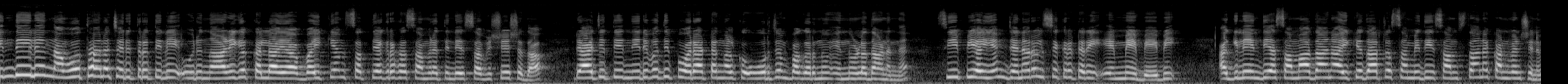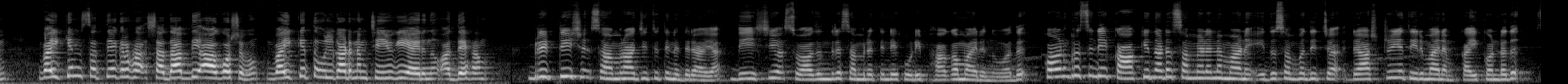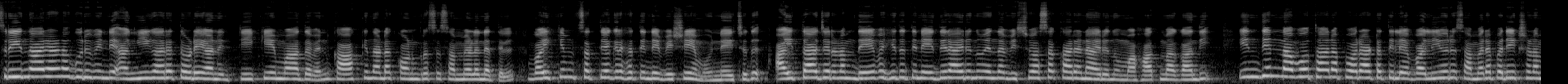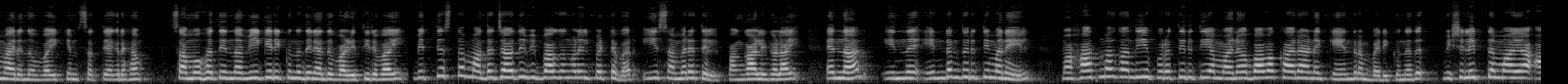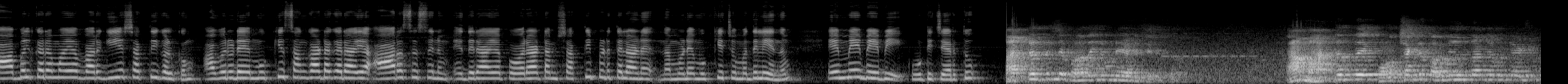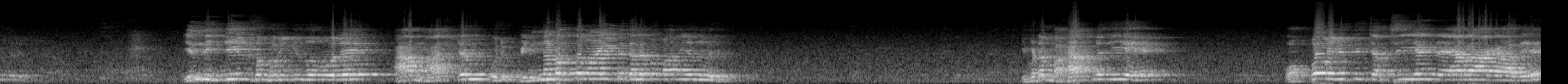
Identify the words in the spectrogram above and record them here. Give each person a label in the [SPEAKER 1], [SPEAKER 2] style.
[SPEAKER 1] ഇന്ത്യയിലെ നവോത്ഥാന ചരിത്രത്തിലെ ഒരു നാഴികക്കല്ലായ വൈക്കം സത്യാഗ്രഹ സമരത്തിന്റെ സവിശേഷത രാജ്യത്തെ നിരവധി പോരാട്ടങ്ങൾക്ക് ഊർജം പകർന്നു എന്നുള്ളതാണെന്ന് C P I M general secretary M A Baby. അഖിലേന്ത്യാ സമാധാന ഐക്യദാർഢ്യ സമിതി സംസ്ഥാന കൺവെൻഷനും വൈക്കം സത്യാഗ്രഹ ശതാബ്ദി ആഘോഷവും വൈക്കത്ത് ഉദ്ഘാടനം ചെയ്യുകയായിരുന്നു അദ്ദേഹം. ബ്രിട്ടീഷ് സാമ്രാജ്യത്വത്തിനെതിരായ ദേശീയ സ്വാതന്ത്ര്യ സമരത്തിന്റെ കൂടി ഭാഗമായിരുന്നു അത്. കോൺഗ്രസിന്റെ കാക്കിനട സമ്മേളനമാണ് ഇതു സംബന്ധിച്ച രാഷ്ട്രീയ തീരുമാനം കൈക്കൊണ്ടത്. ശ്രീനാരായണ ഗുരുവിന്റെ അംഗീകാരത്തോടെയാണ് ടി. കെ. മാധവൻ കാക്കിനട കോൺഗ്രസ് സമ്മേളനത്തിൽ വൈക്കം സത്യാഗ്രഹത്തിന്റെ വിഷയം ഉന്നയിച്ചത്. ഐത്താചരണം ദേവഹിതത്തിനെതിരായിരുന്നു എന്ന വിശ്വാസക്കാരനായിരുന്നു മഹാത്മാഗാന്ധി. ഇന്ത്യൻ നവോത്ഥാന പോരാട്ടത്തിലെ വലിയൊരു സമരപരീക്ഷണമായിരുന്നു വൈക്കം സത്യാഗ്രഹം. സമൂഹത്തെ നവീകരിക്കുന്നതിന് അത് വഴിത്തിരിവായി. വ്യത്യസ്ത മതജാതി വിഭാഗങ്ങളിൽപ്പെട്ടവർ ഈ സമരത്തിൽ പങ്കാളികളായി. എന്നാൽ ഇന്ന് ഇണ്ടം തുരുത്തിമനയിൽ മഹാത്മാഗാന്ധിയെ പുറത്തിരുത്തിയ മനോഭാവക്കാരാണ് കേന്ദ്രം ഭരിക്കുന്നത്. വിഷലിപ്തമായ ആപൽക്കരമായ വർഗീയ ശക്തികൾക്കും അവരുടെ മുഖ്യ സംഘാടകരായ ആർ എസ് എസിനും എതിരായ പോരാട്ടം ശക്തിപ്പെടുത്തലാണ് നമ്മുടെ മുഖ്യ ചുമതലയെന്നും എം എ ബേബി കൂട്ടിച്ചേർത്തു.
[SPEAKER 2] മാറ്റത്തിന്റെ പാതയിലൂടെയാണ് ചരിത്രം ആ മാറ്റത്തെ കുറച്ചൊക്കെ പറഞ്ഞു നിർത്താൻ നമുക്ക് വരും. ഇന്ന് ഇന്ത്യയിൽ സംഭവിക്കുന്നത് പോലെ ആ മാറ്റം ഒരു പിന്നടത്തമായിട്ട് ചിലപ്പോൾ മാറിയെന്ന് വരും. ഇവിടെ മഹാത്മജിയെ ഒപ്പമിരുത്തി ചർച്ച ചെയ്യാൻ തയ്യാറാകാതെ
